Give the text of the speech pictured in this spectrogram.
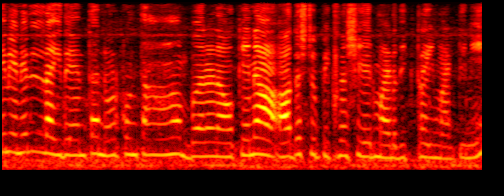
ಏನೇನೆಲ್ಲ ಇದೆ ಅಂತ ನೋಡ್ಕೊತಾ ಬರೋಣ ಓಕೆನಾ ಆದಷ್ಟು ಪಿಕ್ನ ಶೇರ್ ಮಾಡೋದಕ್ಕೆ ಟ್ರೈ ಮಾಡ್ತೀನಿ.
